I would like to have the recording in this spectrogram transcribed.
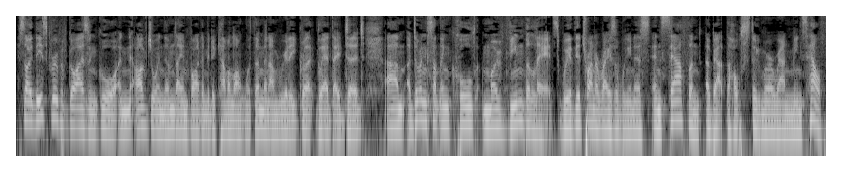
So this group of guys in Gore, and I've joined them. They invited me to come along with them, and I'm really gl- glad they did. Um, are doing something called Movember Lads, where they're trying to raise awareness in Southland about the whole stigma around men's health.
